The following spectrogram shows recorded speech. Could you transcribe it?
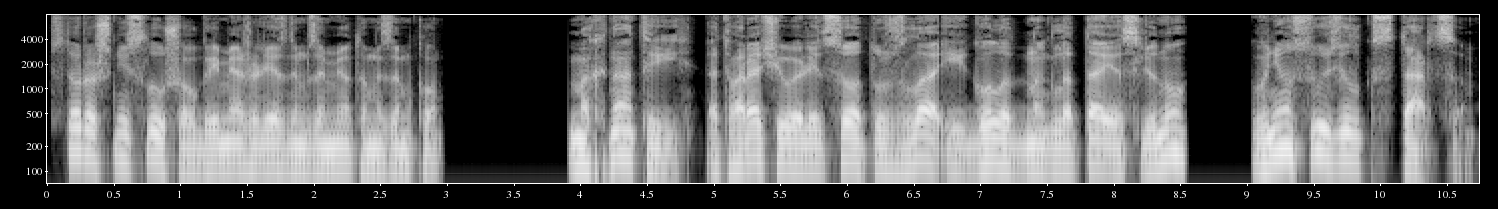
Сторож не слушал, гремя железным заметом и замком. Мохнатый, отворачивая лицо от узла и голодно глотая слюну, внес узел к старцам.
